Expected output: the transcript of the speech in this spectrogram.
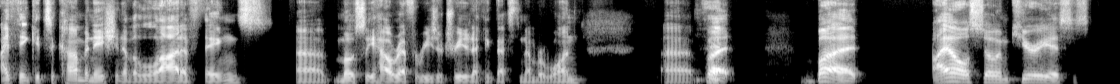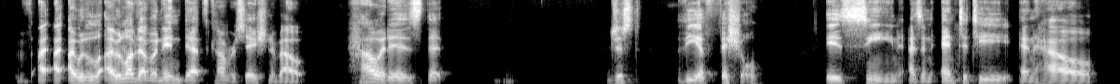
I think it's a combination of a lot of things, uh, mostly how referees are treated. I think that's the number one. Uh, but, but I also am curious. I, I would I would love to have an in depth conversation about how it is that just the official is seen as an entity and how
